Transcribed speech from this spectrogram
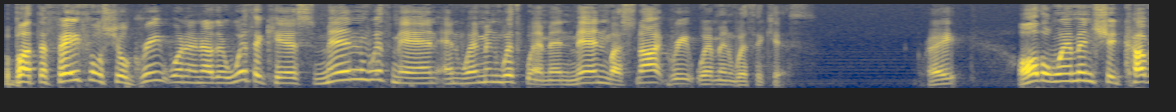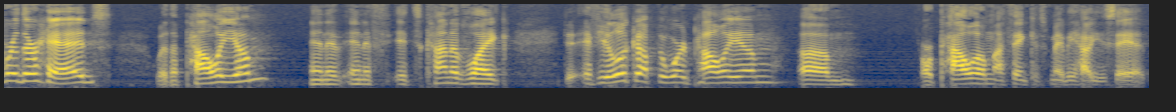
But the faithful shall greet one another with a kiss, men with men and women with women. Men must not greet women with a kiss. Right? All the women should cover their heads with a pallium. And if, and if it's kind of like, if you look up the word pallium, um, or pallium, I think it's maybe how you say it.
